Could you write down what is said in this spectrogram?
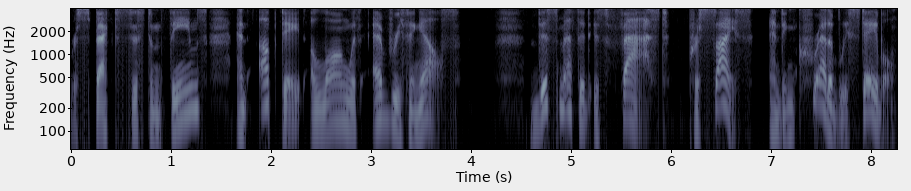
respect system themes, and update along with everything else. This method is fast, precise, and incredibly stable.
